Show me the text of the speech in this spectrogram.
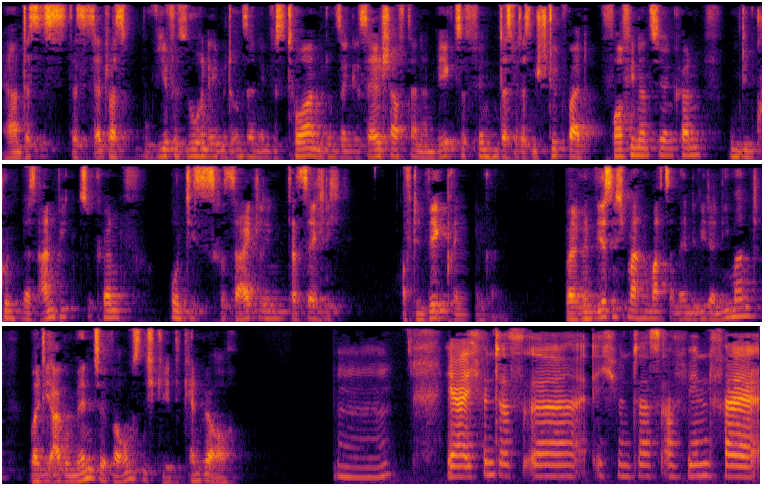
Ja, und das ist, das ist etwas, wo wir versuchen eben mit unseren Investoren, mit unseren Gesellschaftern einen Weg zu finden, dass wir das ein Stück weit vorfinanzieren können, um dem Kunden das anbieten zu können und dieses Recycling tatsächlich auf den Weg bringen können. Weil wenn wir es nicht machen, macht es am Ende wieder niemand, weil die Argumente, warum es nicht geht, die kennen wir auch. Mhm. Ja, ich finde das, äh, ich finde das auf jeden Fall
